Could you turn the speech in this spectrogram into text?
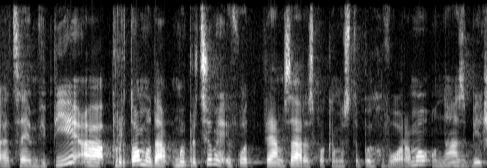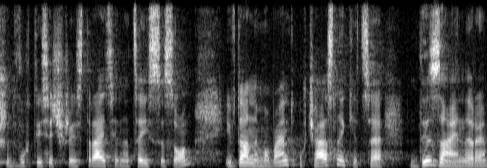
Е, Це MVP. А при тому, да, ми працюємо, і от прямо зараз, поки ми з тобою говоримо, у нас більше двох тисяч реєстрацій на цей сезон. І в даний момент учасники це дизайнери,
